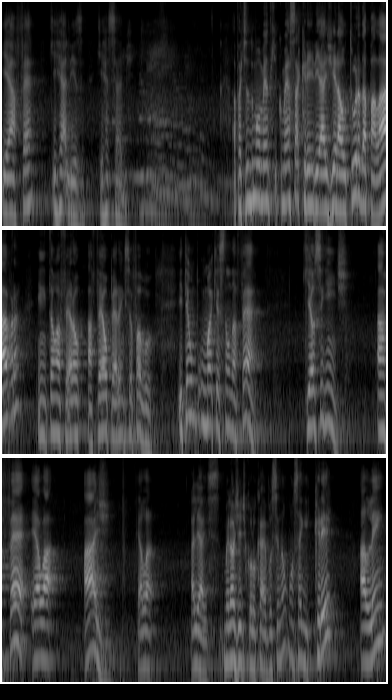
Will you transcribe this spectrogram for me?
e é a fé que realiza, que recebe. A partir do momento que começa a crer e agir à altura da palavra, então a fé, a fé opera em seu favor. E tem um, uma questão da fé que é o seguinte: a fé, ela age, ela, aliás, o melhor jeito de colocar é você não consegue crer além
